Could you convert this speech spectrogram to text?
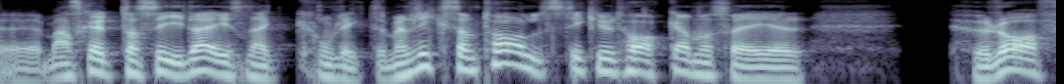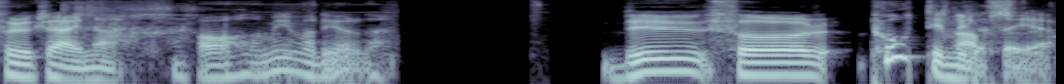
Eh, Man ska ju ta sida i såna här konflikter, men rikssamtal sticker ut hakan och säger hurra för Ukraina. Ja, de invaderade. Bu för Putin vill jag säga.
